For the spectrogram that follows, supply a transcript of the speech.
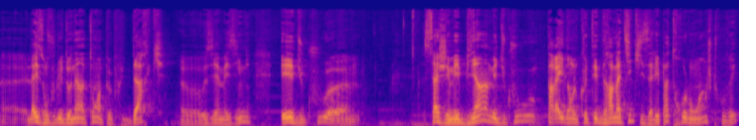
Euh, là, ils ont voulu donner un ton un peu plus dark euh, aux The Amazing, et du coup, euh, Ça, j'aimais bien, mais du coup, pareil, dans le côté dramatique, ils allaient pas trop loin, je trouvais.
